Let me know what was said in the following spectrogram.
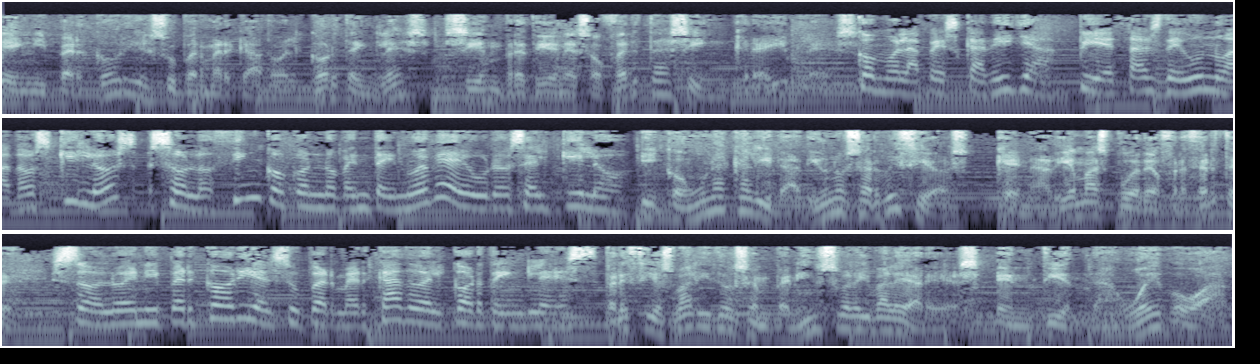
En Hipercor y el supermercado El Corte Inglés siempre tienes ofertas increíbles. Como la pescadilla, piezas de 1 a 2 kilos, solo 5,99 euros el kilo. Y con una calidad y unos servicios que nadie más puede ofrecerte. Solo en Hipercor y el supermercado El Corte Inglés. Precios válidos en Península y Baleares, en tienda, web o app.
